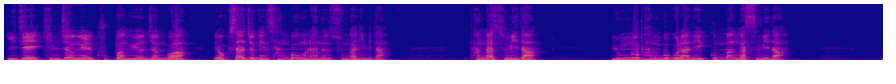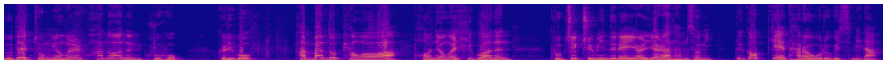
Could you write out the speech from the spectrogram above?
이제 김정일 국방위원장과 역사적인 상봉을 하는 순간입니다. 반갑습니다. 육로 방북을 하니 꿈만 같습니다. 노 대통령을 환호하는 구호, 그리고 한반도 평화와 번영을 희구하는 북측 주민들의 열렬한 함성이 뜨겁게 달아오르고 있습니다.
